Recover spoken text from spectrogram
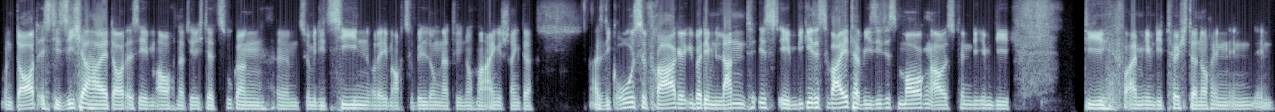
Und dort ist die Sicherheit, dort ist eben auch natürlich der Zugang ähm, zur Medizin oder eben auch zur Bildung natürlich nochmal eingeschränkter. Also die große Frage über dem Land ist eben, wie geht es weiter? Wie sieht es morgen aus? Können die eben die die vor allem eben die Töchter noch in, in, in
